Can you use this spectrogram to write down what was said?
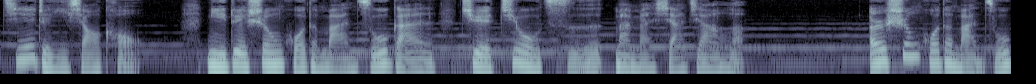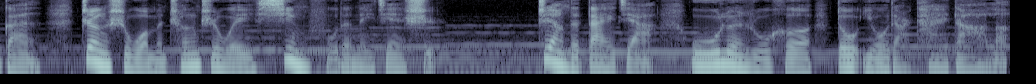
接着一小口。你对生活的满足感却就此慢慢下降了，而生活的满足感正是我们称之为幸福的那件事。这样的代价无论如何都有点太大了。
